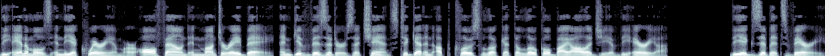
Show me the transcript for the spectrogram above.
The animals in the aquarium are all found in Monterey Bay, and give visitors a chance to get an up-close look at the local biology of the area. The exhibits vary,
